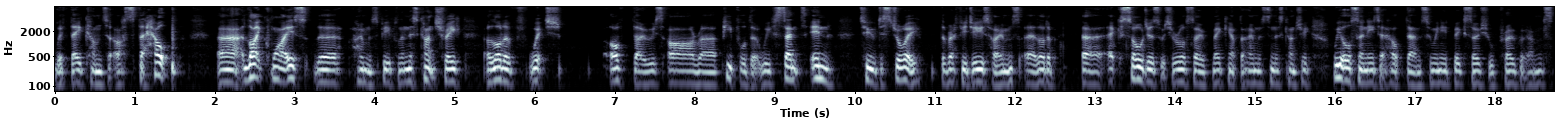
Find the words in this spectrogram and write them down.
if they come to us for help uh, likewise, the homeless people in this country, a lot of which of those are uh, people that we've sent in to destroy the refugees' homes. A lot of uh, ex-soldiers, which are also making up the homeless in this country, we also need to help them. So we need big social programs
